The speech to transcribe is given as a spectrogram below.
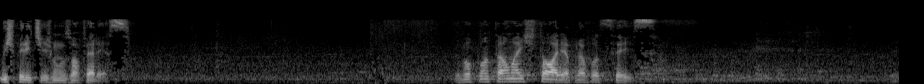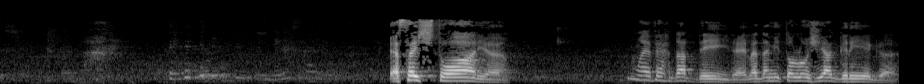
o Espiritismo nos oferece. Eu vou contar uma história para vocês. Essa história não é verdadeira, ela é da mitologia grega.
